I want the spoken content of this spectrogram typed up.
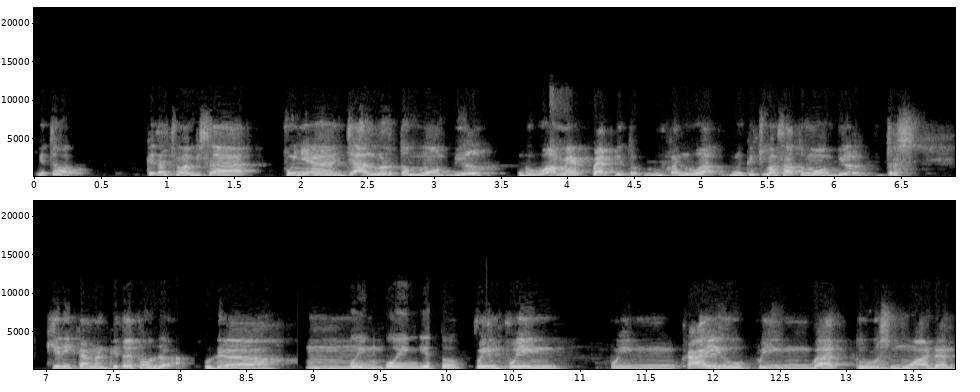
Itu kita cuma bisa punya jalur tuh mobil dua mepet gitu bukan dua mungkin cuma satu mobil. Terus kiri kanan kita itu udah udah mm, Puing-puing gitu. puing-puing puing kayu, puing batu Hmm. semua dan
